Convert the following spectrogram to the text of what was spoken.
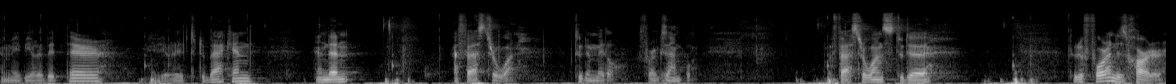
And maybe a little bit there maybe a little to the backhand and then a faster one to the middle for example. Faster ones to the to the forehand is harder.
